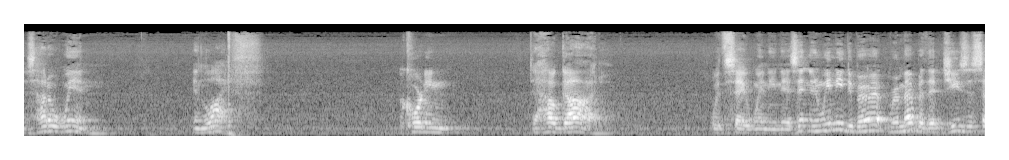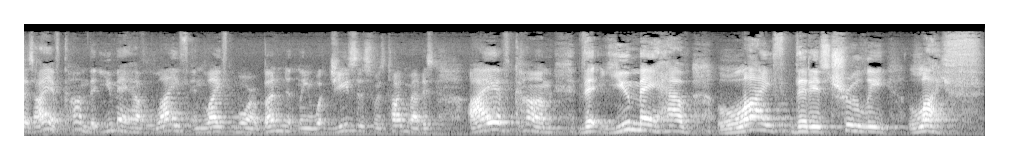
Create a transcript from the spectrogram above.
is how to win in life according to how God would say winning is. And we need to remember that Jesus says, I have come that you may have life and life more abundantly. And what Jesus was talking about is, I have come that you may have life that is truly life.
